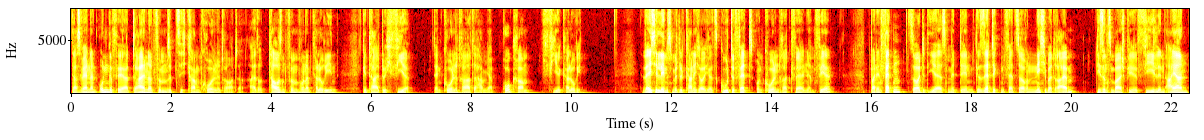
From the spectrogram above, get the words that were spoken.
Das wären dann ungefähr 375 Gramm Kohlenhydrate, also 1500 Kalorien geteilt durch 4. Denn Kohlenhydrate haben ja pro Gramm 4 Kalorien. Welche Lebensmittel kann ich euch als gute Fett- und Kohlenhydratquellen empfehlen? Bei den Fetten solltet ihr es mit den gesättigten Fettsäuren nicht übertreiben. Die sind zum Beispiel viel in Eiern,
